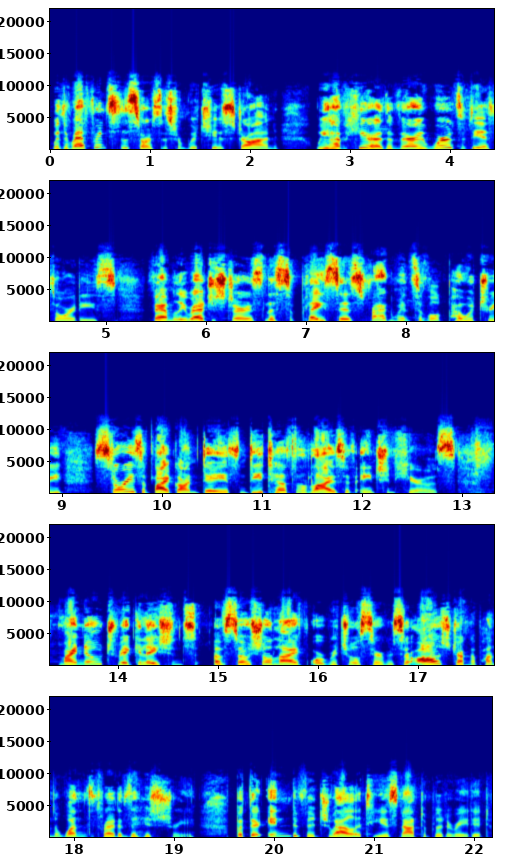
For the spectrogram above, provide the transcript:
with reference to the sources from which he has drawn, we have here the very words of the authorities family registers, lists of places, fragments of old poetry, stories of bygone days, and details of the lives of ancient heroes. Minute regulations of social life or ritual service are all strung upon the one thread of the history, but their individuality is not obliterated.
